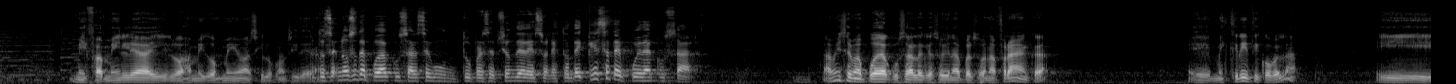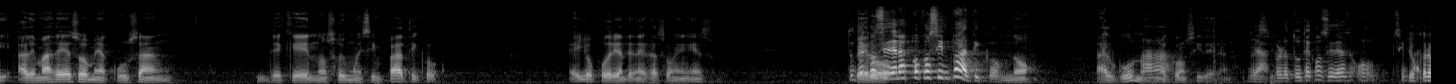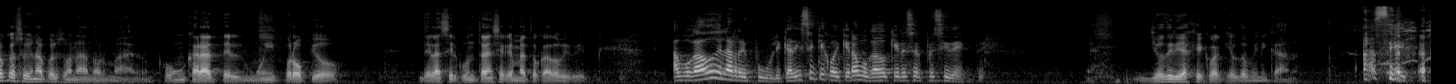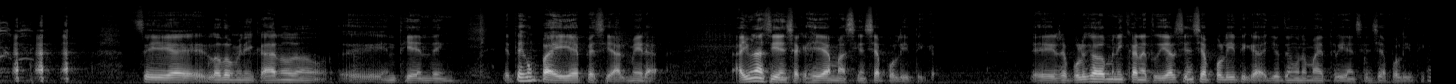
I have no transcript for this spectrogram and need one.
mi familia y los amigos míos así lo consideran. Entonces, no se te puede acusar según tu percepción de deshonesto. ¿De qué se te puede acusar? A mí se me puede acusar de que soy una persona franca, eh, mis críticos, ¿verdad? Y además de eso me acusan de que no soy muy simpático. Ellos podrían tener razón en eso. ¿Tú te consideras poco simpático? No, algunos me ah, consideran. Ya, pero tú te consideras simpático. Yo creo que soy una persona normal, con un carácter muy propio de las circunstancias que me ha tocado vivir. Abogado de la República, dicen que cualquier abogado quiere ser presidente. Yo diría que cualquier dominicano. Ah, sí. sí, eh, los dominicanos eh, entienden. Este es un país especial. Mira, hay una ciencia que se llama ciencia política en República Dominicana estudiar ciencia política, yo tengo una maestría en ciencia política,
